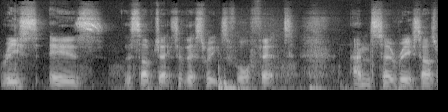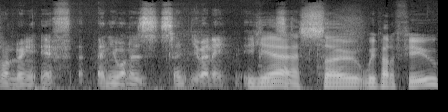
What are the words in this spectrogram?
Reese is the subject of this week's forfeit. And so, Reese, I was wondering if anyone has sent you any. Yeah, so we've had a few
